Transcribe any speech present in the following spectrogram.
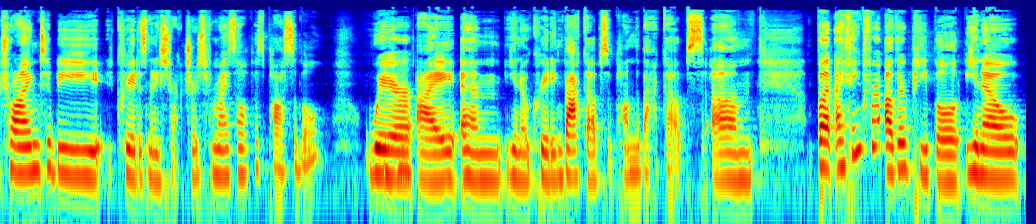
Trying to be create as many structures for myself as possible where mm-hmm. I am, you know, creating backups upon the backups. Um, but I think for other people, you know,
